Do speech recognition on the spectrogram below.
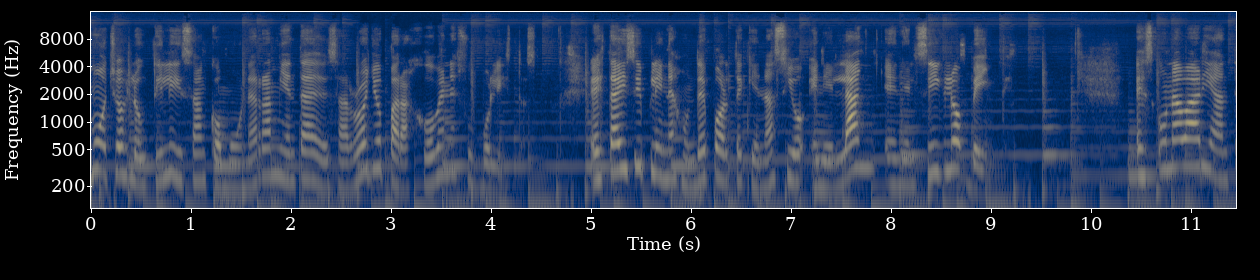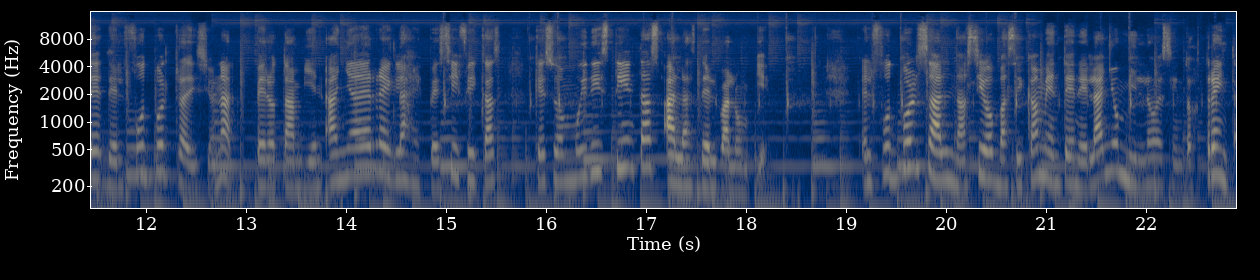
Muchos lo utilizan como una herramienta de desarrollo para jóvenes futbolistas. Esta disciplina es un deporte que nació en el, año, en el siglo XX. Es una variante del fútbol tradicional, pero también añade reglas específicas que son muy distintas a las del balompié. El fútbol sal nació básicamente en el año 1930,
